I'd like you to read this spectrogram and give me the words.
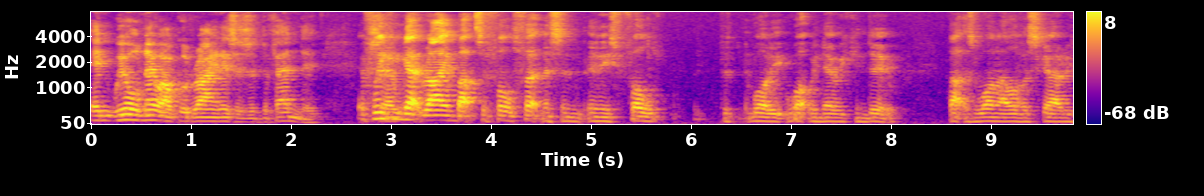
And we all know how good Ryan is as a defender. If we So- can get Ryan back to full fitness and, and his full, what he, what we know he can do, that is one hell of a scary.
